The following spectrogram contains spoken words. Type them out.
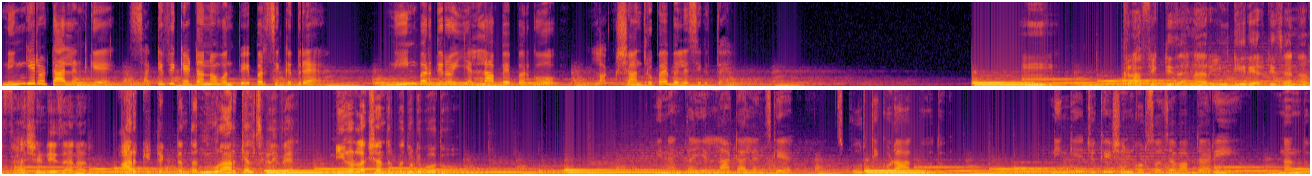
ನಿಂಗಿರೋ ಟ್ಯಾಲೆಂಟ್ಗೆ ಸರ್ಟಿಫಿಕೇಟ್ ಅನ್ನೋ ಒಂದು ಪೇಪರ್ ಸಿಕ್ಕಿದ್ರೆ ನೀನ್ ಬರ್ದಿರೋ ಎಲ್ಲಾ ಪೇಪರ್ಗೂ ಲಕ್ಷಾಂತರ ರೂಪಾಯಿ ಬೆಲೆ ಸಿಗುತ್ತೆ. ಹ್ಮ್ graphic designer interior designer fashion designer architect ಅಂತ ನೂರಾರು ಕೆಲಸಗಳಿವೆ. ನೀನು ಲಕ್ಷಾಂತರ ರೂಪಾಯಿ ದುಡಿಬಹುದು ಟ್ಯಾಲೆಂಟ್ಸ್ಗೆ ಸ್ಫೂರ್ತಿ ಕೂಡ ಆಗ್ಬಹುದು. ನಿಂಗೆ ಎಜುಕೇಷನ್ ಕೊಡ್ಸೋ ಜವಾಬ್ದಾರಿ ನಂದು.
